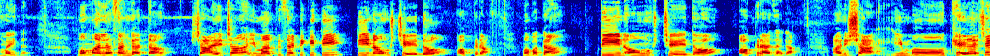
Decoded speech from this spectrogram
मैदान. मग मला सांगा आता शाळेच्या इमारतीसाठी किती? तीन अंश छेद अकरा. मग बघा तीन अंश छेद अकरा जागा. आणि शा इम खेळाच्या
